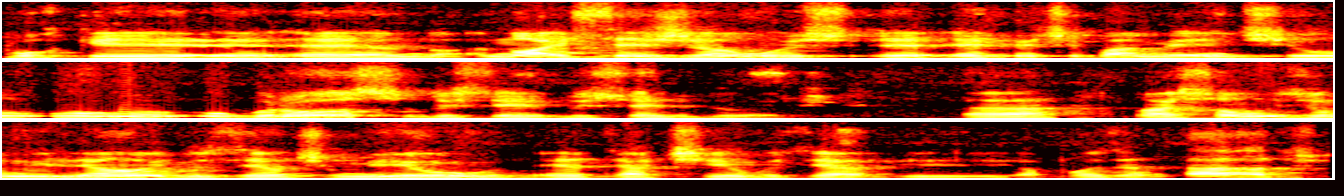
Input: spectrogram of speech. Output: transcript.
porque é, nós sejamos é, efetivamente o, o, o, grosso dos, servidores. Tá? Nós somos 1 milhão e 200 mil entre ativos e aposentados,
